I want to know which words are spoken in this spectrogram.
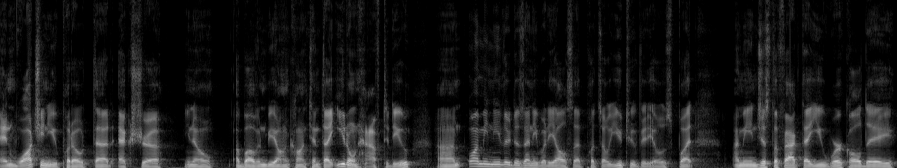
and watching you put out that extra, you know, above and beyond content that you don't have to do. Um, well, I mean, neither does anybody else that puts out YouTube videos, but I mean, just the fact that you work all day,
